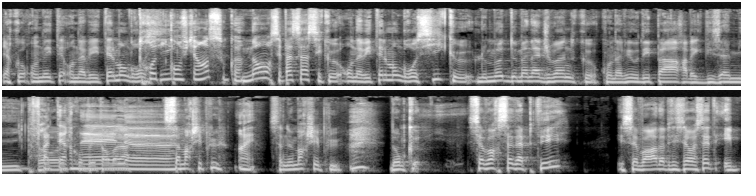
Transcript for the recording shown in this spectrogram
C'est-à-dire qu'on était, on avait tellement grossi. Trop de confiance ou quoi? Non, c'est pas ça. C'est qu'on avait tellement grossi que le mode de management que- qu'on avait au départ avec des amis, proches, compétents, Fraternel. voilà, euh, ça marchait plus. Ouais. Ça ne marchait plus. Donc, savoir s'adapter et savoir adapter ses recettes et,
